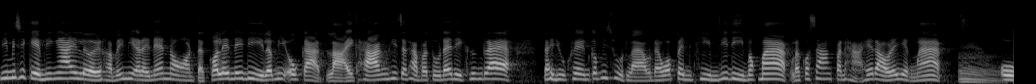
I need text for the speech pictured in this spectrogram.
นี่ไม่ใช่เกมที่ง่ายเลยค่ะ ไม่มีอะไรแน่นอน แต่ก็เล่นได้ดีแล้วมีโอกาสหลายครั้งที่จะทำประตูได้ในครึ่งแรก แต่ยูเครนก็พิสูจน์แล้วนะว่าเป็นทีมที่ดีมากๆ แล้วก็สร้างปัญหาให้เราได้อย่างมากอืมโอ้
